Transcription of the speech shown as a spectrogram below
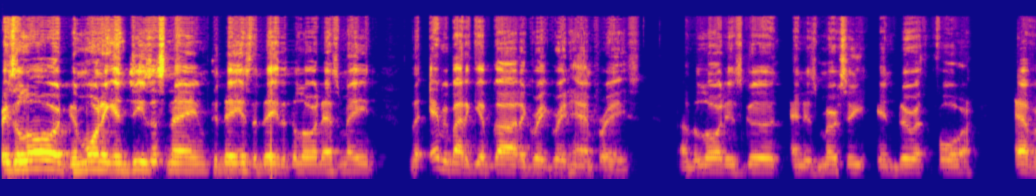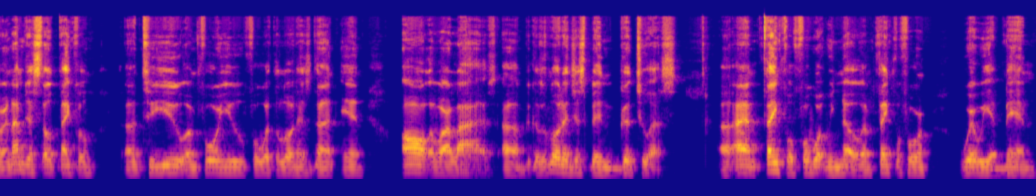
Praise the Lord. Good morning in Jesus' name. Today is the day that the Lord has made. Let everybody give God a great, great hand praise. Uh, the Lord is good and his mercy endureth forever. And I'm just so thankful uh, to you and for you for what the Lord has done in all of our lives uh, because the Lord has just been good to us. Uh, I am thankful for what we know. I'm thankful for where we have been.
